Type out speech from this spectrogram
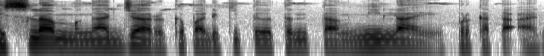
Islam mengajar kepada kita tentang nilai perkataan.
